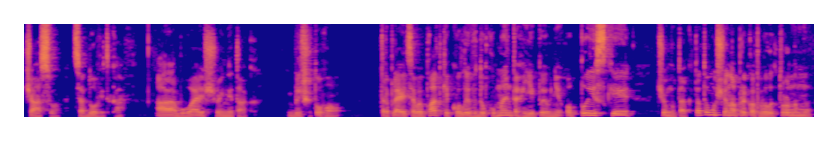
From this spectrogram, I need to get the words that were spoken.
часу ця довідка. А буває, що і не так. Більше того, трапляються випадки, коли в документах є певні описки. Чому так? Та тому, що, наприклад, в електронному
